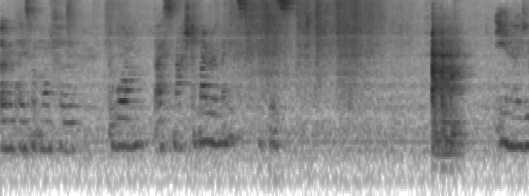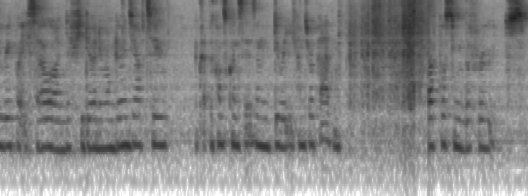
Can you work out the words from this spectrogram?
a replacement one for the one that I smashed at my roommate's because you know you reap what you sow and if you do any wrongdoings you have to accept the consequences and do what you can to repair them. I've put some of the fruits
